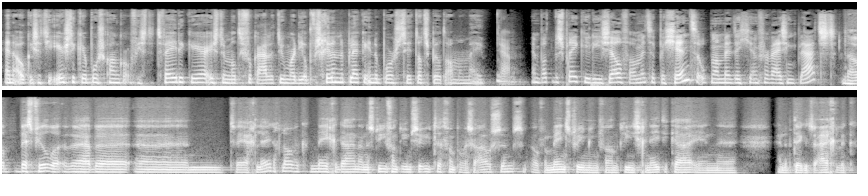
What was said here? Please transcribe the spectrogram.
En ook is het je eerste keer borstkanker of is het de tweede keer? Is het een multifocale tumor die op verschillende plekken in de borst zit? Dat speelt allemaal mee. Ja. En wat bespreken jullie zelf al met de patiënt op het moment dat je een verwijzing plaatst? Nou, best veel. We, hebben uh, twee jaar geleden, geloof ik, meegedaan aan een studie van het UMC Utrecht van professor Ausums over mainstreaming van klinische genetica in... Uh, en dat betekent dus eigenlijk,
